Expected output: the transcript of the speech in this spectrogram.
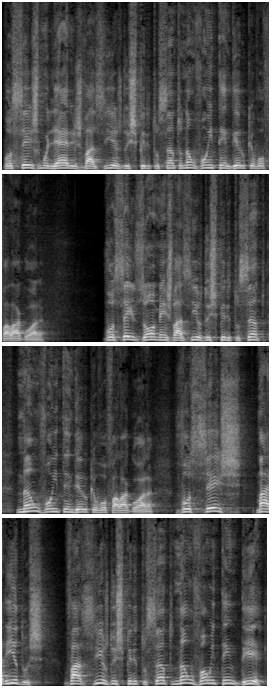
vocês, mulheres vazias do Espírito Santo, não vão entender o que eu vou falar agora. Vocês, homens vazios do Espírito Santo, não vão entender o que eu vou falar agora. Vocês, maridos vazios do Espírito Santo não vão entender,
